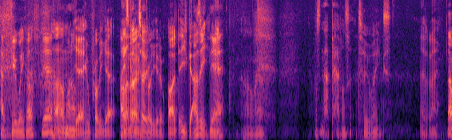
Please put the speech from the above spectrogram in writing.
Have a few week off. Yeah, Um, yeah, he'll probably get. I He's don't know. got two. Probably get. A, oh, he's got. Has he? yeah. Oh wow. It wasn't that bad, was it? Two weeks. I don't know. Oh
